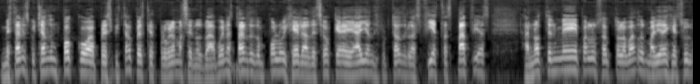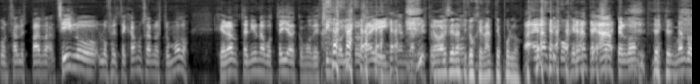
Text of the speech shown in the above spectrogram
Me están escuchando un poco precipitado, pero es que el programa se nos va. Buenas tardes, don Polo y Gera. Deseo que hayan disfrutado de las fiestas patrias. Anótenme para los autolavados, María de Jesús González Parra. Sí, lo, lo festejamos a nuestro modo. Gerardo tenía una botella como de 5 litros ahí. No, ese era ¿no? anticongelante, Polo. Ah, era anticongelante. Ah, perdón. Me, me ando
